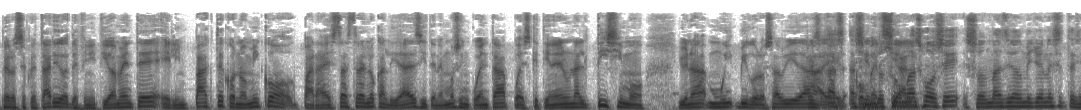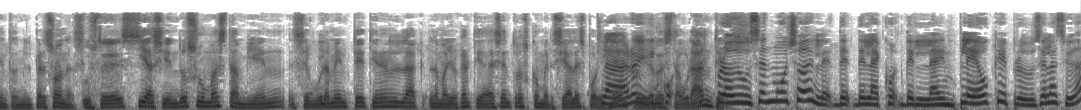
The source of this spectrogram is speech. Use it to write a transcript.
Pero, secretario, definitivamente el impacto económico para estas tres localidades, si tenemos en cuenta pues que tienen un altísimo y una muy vigorosa vida pues, eh, haciendo comercial. sumas, José, son más de 2.700.000 personas. Ustedes... Y haciendo sumas también, seguramente tienen la, la mayor cantidad de centros comerciales, por claro, ejemplo, y, de co- restaurantes. Producen mucho de, de- de la, del empleo que produce la ciudad.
